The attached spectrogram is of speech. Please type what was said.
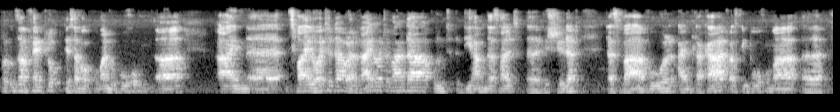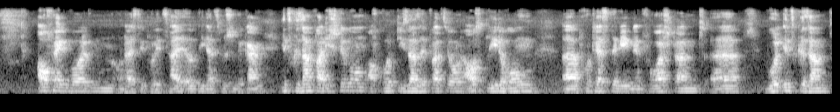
von unserem Fanclub, deshalb auch Kommando Bochum, äh, ein, äh, zwei Leute da oder drei Leute waren da und die haben das halt äh, geschildert. Das war wohl ein Plakat, was die Bochumer aufhängen wollten und da ist die Polizei irgendwie dazwischen gegangen. Insgesamt war die Stimmung aufgrund dieser Situation, Ausgliederung, äh, Proteste gegen den Vorstand, äh, wohl insgesamt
